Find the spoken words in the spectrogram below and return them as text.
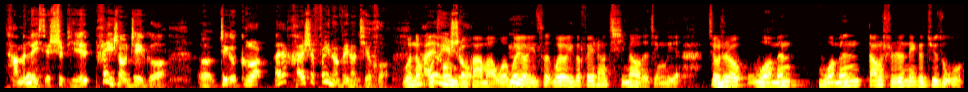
他们那些视频配上这个呃这个歌，哎，还是非常非常贴合。我能补充一句还有一首话吗？我我嗯有一次，我有一个非常奇妙的经历，就是我们我们当时那个剧组，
